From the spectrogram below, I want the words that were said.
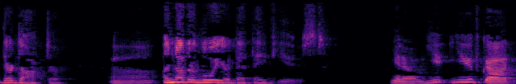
their doctor, uh, another lawyer that they've used, you know, you, you've got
